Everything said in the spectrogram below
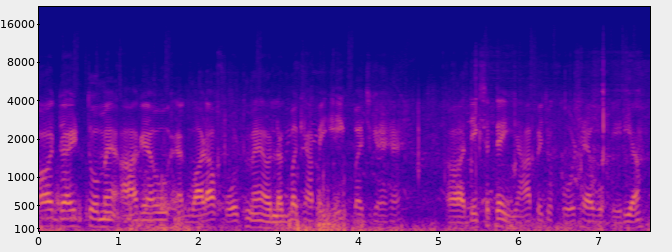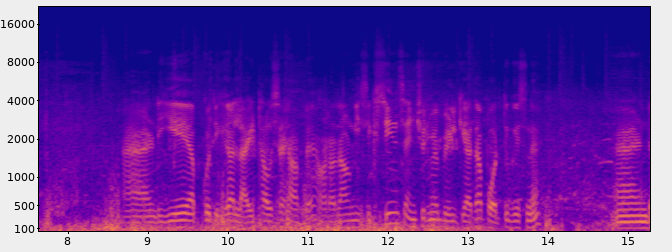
और राइट तो मैं आ गया हूँ अगवाड़ा फोर्ट में और लगभग यहाँ पे एक बज गए हैं। देख सकते हैं, यहाँ पे जो फोर्ट है वो एरिया एंड ये आपको दिखेगा लाइट हाउस है यहाँ पे और अराउंड सिक्सटीन सेंचुरी में बिल्ड किया था पोर्तुगीज़ ने। एंड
